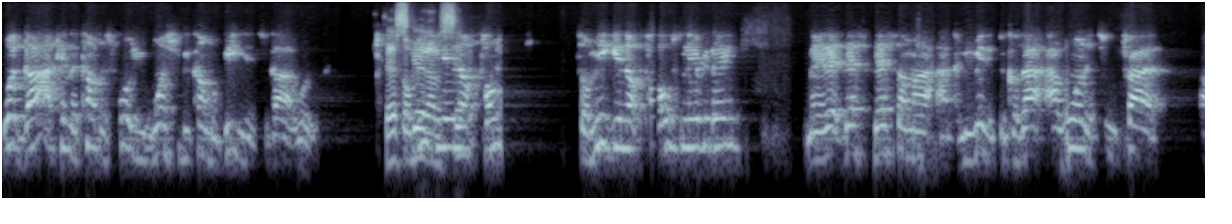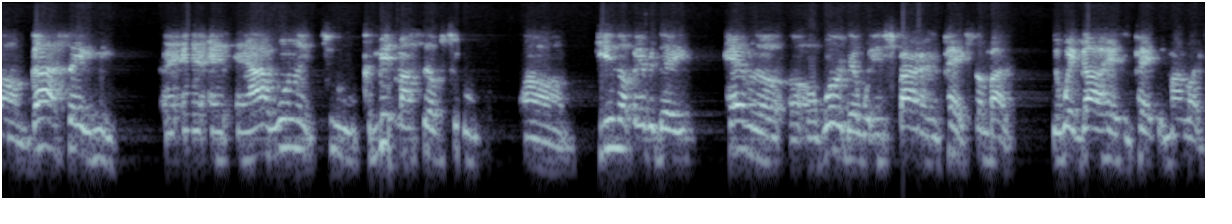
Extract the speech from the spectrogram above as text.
what God can accomplish for you once you become obedient to God's word. That's so good. I'm post, so me getting up posting every day, man, that, that's that's something I, I committed because I, I wanted to try um, God saved me, and, and, and, I wanted to commit myself to um, getting up every day, having a, a word that will inspire and impact somebody the way God has impacted my life.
